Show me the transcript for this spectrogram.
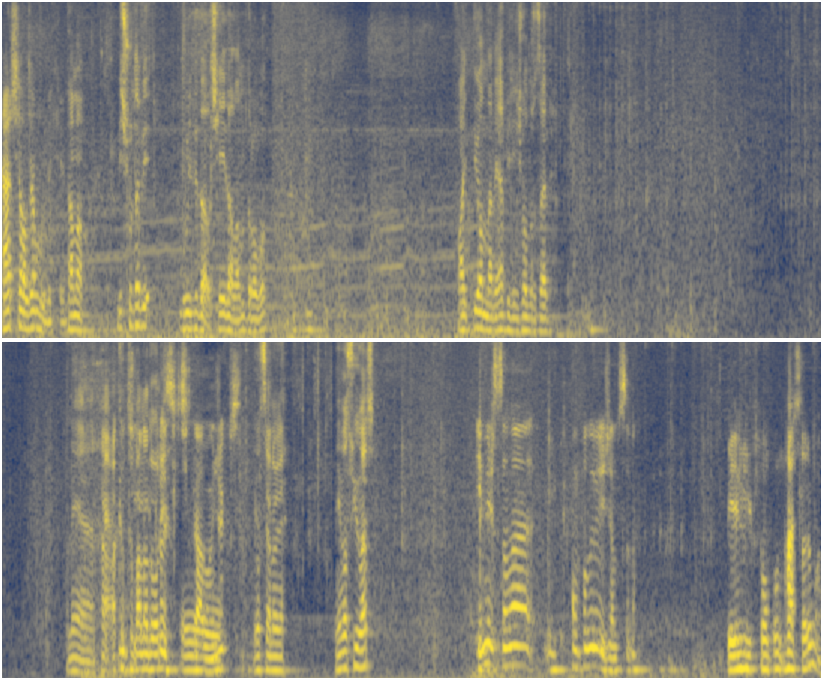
Her şey alacağım buradaki. Tamam. Bir şurada bir build'i de al. Şeyi de alalım drop'u. Fightlıyor onlar ya. Birinci oluruz hadi. Ne ya? Ha akıntı bana doğru. Klasik çıktı abi Oo. oynayacak mısın? Yok sen oyna. Meyve suyu var. Emir sana pompalı vereceğim sana. Benim yük pompon... Ha sarı mı?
